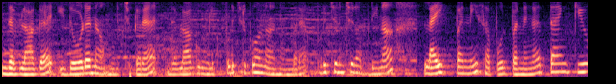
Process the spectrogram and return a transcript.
இந்த விலாகை இதோடு நான் முடிச்சுக்கிறேன். இந்த விலாக் உங்களுக்கு பிடிச்சிருக்கும் நான் நம்புகிறேன் பிடிச்சிருந்துச்சு அப்படின்னா லைக் பண்ணி சப்போர்ட் பண்ணுங்கள் தேங்க்யூ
